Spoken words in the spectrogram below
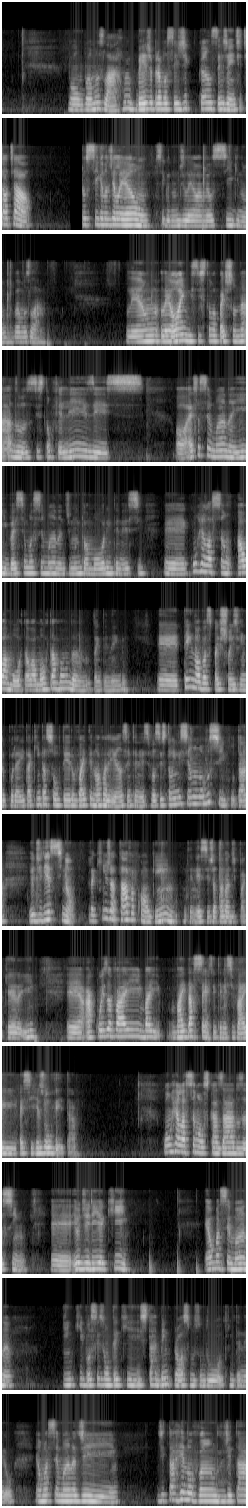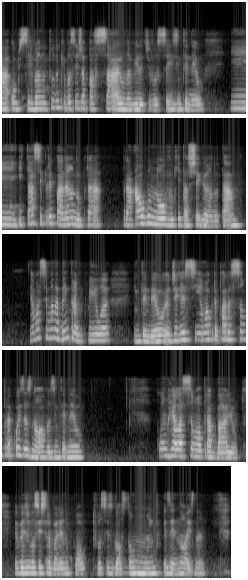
Bom, vamos lá. Um beijo para vocês de câncer, gente. Tchau, tchau. O signo de leão. O signo de leão é o meu signo. Vamos lá. Leão, leões estão apaixonados, estão felizes, Ó, essa semana aí vai ser uma semana de muito amor, entendeu? É, com relação ao amor, tá? O amor tá rondando, tá entendendo? É, tem novas paixões vindo por aí, tá? Quem tá solteiro vai ter nova aliança, entendeu? Se vocês estão iniciando um novo ciclo, tá? Eu diria assim, ó, para quem já tava com alguém, entendeu? Se já tava de paquera aí, é, a coisa vai, vai, vai dar certo, entendeu? Se vai, vai se resolver, tá? Com relação aos casados, assim, é, eu diria que é uma semana em que vocês vão ter que estar bem próximos um do outro, entendeu? É uma semana de de estar tá renovando, de estar tá observando tudo que vocês já passaram na vida de vocês, entendeu? E estar tá se preparando para algo novo que está chegando, tá? É uma semana bem tranquila, entendeu? Eu diria assim, é uma preparação para coisas novas, entendeu? Com relação ao trabalho, eu vejo vocês trabalhando com algo que vocês gostam muito, quer dizer, nós, né?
